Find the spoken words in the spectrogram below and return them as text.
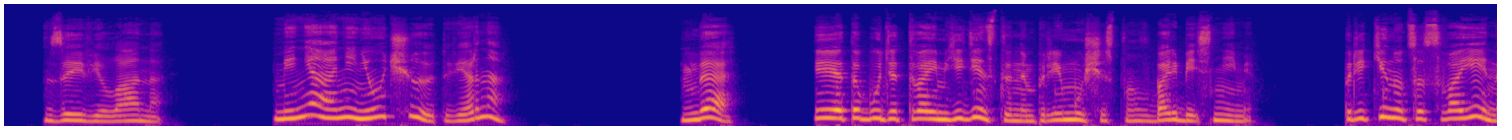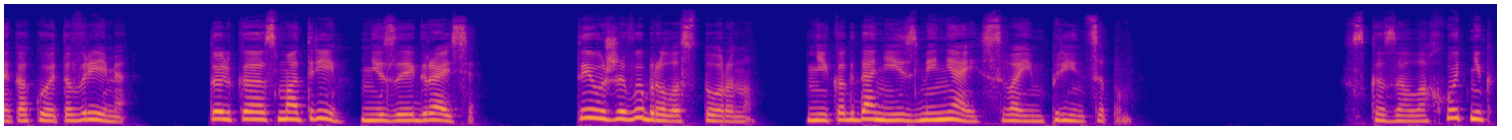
— заявила она. «Меня они не учуют, верно?» «Да, и это будет твоим единственным преимуществом в борьбе с ними. Прикинуться своей на какое-то время. Только смотри, не заиграйся. Ты уже выбрала сторону. Никогда не изменяй своим принципам. — сказал охотник,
